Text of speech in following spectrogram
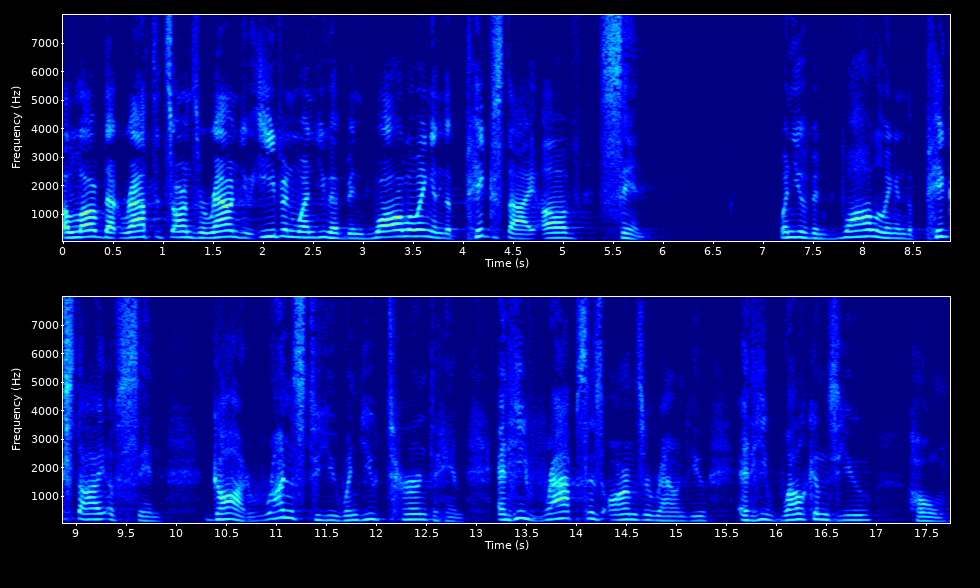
A love that wraps its arms around you even when you have been wallowing in the pigsty of sin. When you have been wallowing in the pigsty of sin, God runs to you when you turn to Him and He wraps His arms around you and He welcomes you home.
